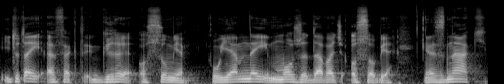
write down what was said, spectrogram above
i tutaj efekt gry o sumie ujemnej może dawać o sobie znaki.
